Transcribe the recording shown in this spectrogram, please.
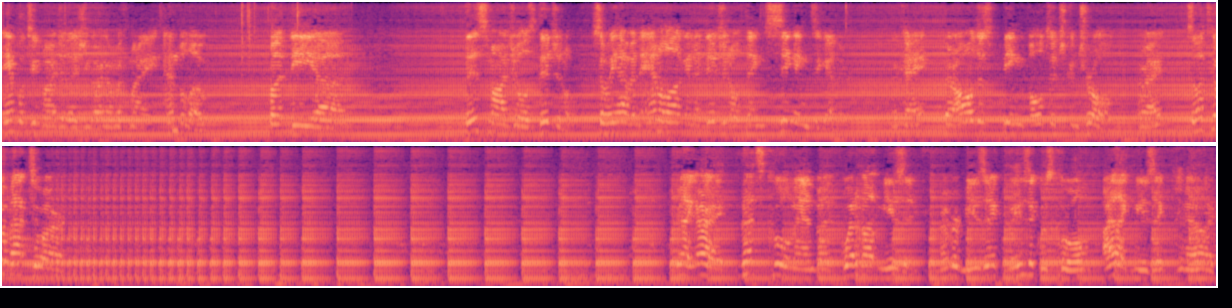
amplitude modulation going on with my envelope, but the uh, this module is digital. So we have an analog and a digital thing singing together. Okay, they're all just being voltage controlled. Right. So let's go back to our. All right, that's cool, man. But what about music? Remember music? Music was cool. I like music. You know, like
